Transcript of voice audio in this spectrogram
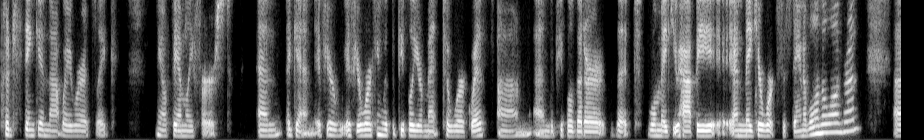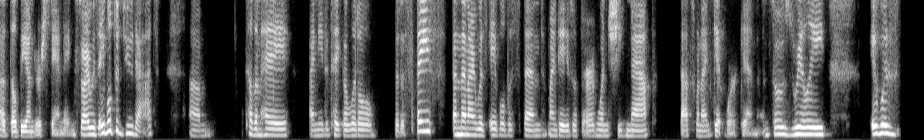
could think in that way where it's like you know family first. And again if you're if you're working with the people you're meant to work with um, and the people that are that will make you happy and make your work sustainable in the long run uh, they'll be understanding. So i was able to do that um, tell them hey i need to take a little bit of space. And then i was able to spend my days with her. And when she'd nap that's when I'd get work in. And so it was really, it was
